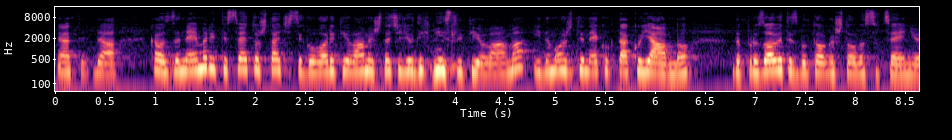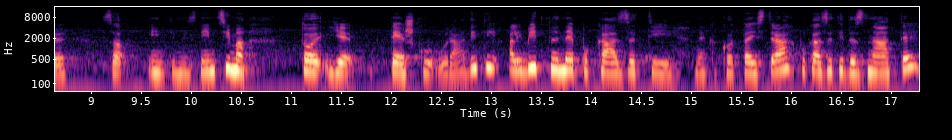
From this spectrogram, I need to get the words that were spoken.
znate, da kao zanemarite sve to šta će se govoriti o vama i šta će ljudi misliti o vama i da možete nekog tako javno da prozovete zbog toga što vas ucenjuje sa intimnim snimcima, to je teško uraditi, ali bitno je ne pokazati nekako taj strah, pokazati da znate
